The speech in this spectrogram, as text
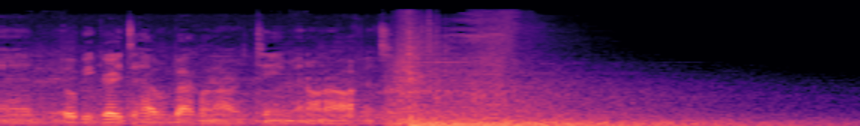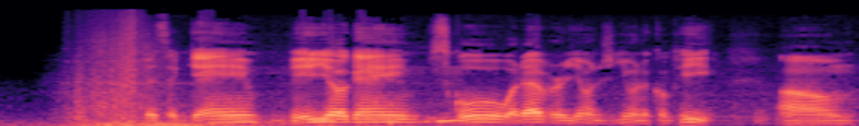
and it will be great to have him back on our team and on our offense. If it's a game, video game, school, whatever, you want you want to compete. Um,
